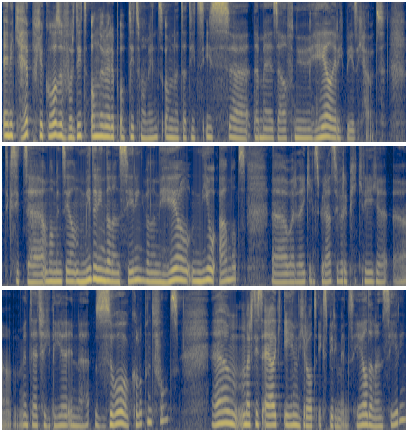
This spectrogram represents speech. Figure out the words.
En ik heb gekozen voor dit onderwerp op dit moment, omdat dat iets is uh, dat mijzelf nu heel erg bezighoudt. Ik zit uh, momenteel midden in de lancering van een heel nieuw aanbod uh, waar dat ik inspiratie voor heb gekregen uh, een tijdje geleden en uh, zo kloppend voelt. Um, maar het is eigenlijk één groot experiment. Heel de lancering,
